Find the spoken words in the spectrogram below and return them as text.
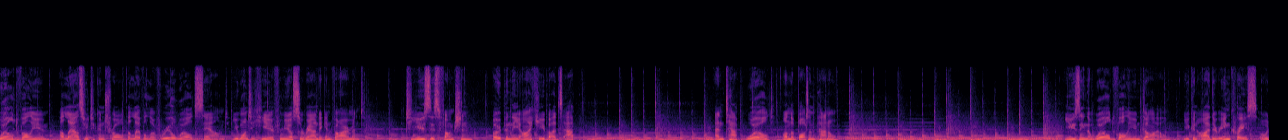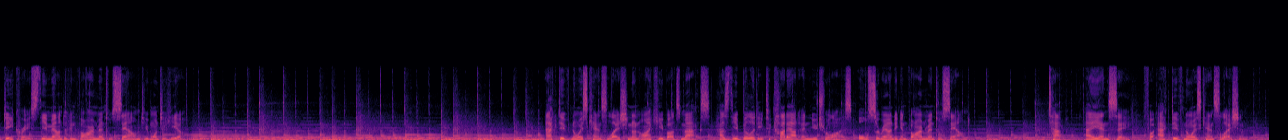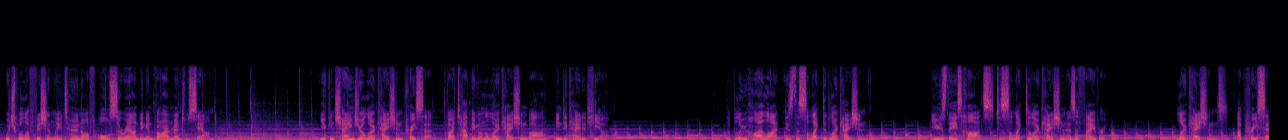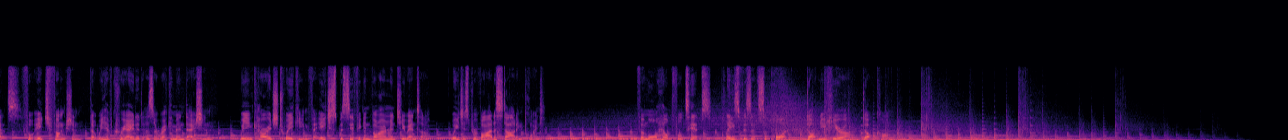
World Volume allows you to control the level of real-world sound you want to hear from your surrounding environment. To use this function, open the IQ Buds app and tap World on the bottom panel. Using the World Volume dial, you can either increase or decrease the amount of environmental sound you want to hear. Active noise cancellation on IQ Buds Max has the ability to cut out and neutralise all surrounding environmental sound. Tap ANC for active noise cancellation, which will efficiently turn off all surrounding environmental sound. You can change your location preset by tapping on the location bar indicated here. The blue highlight is the selected location. Use these hearts to select a location as a favourite. Locations are presets for each function that we have created as a recommendation. We encourage tweaking for each specific environment you enter. We just provide a starting point. For more helpful tips, please visit support.nuheara.com.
